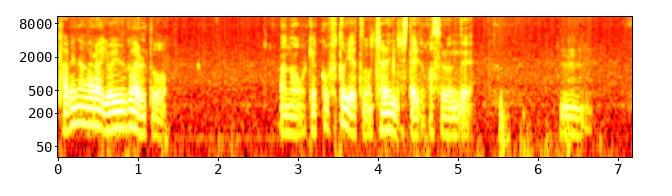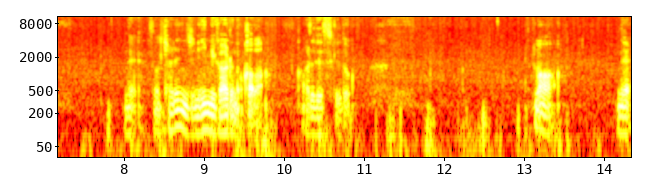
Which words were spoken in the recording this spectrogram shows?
食べながら余裕があると、あの、結構太いやつもチャレンジしたりとかするんで、うん。ね、そのチャレンジに意味があるのかは、あれですけど、まあ、ね、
